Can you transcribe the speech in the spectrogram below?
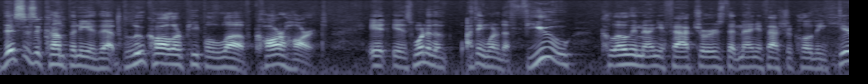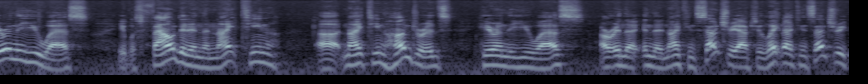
This is a company that blue collar people love, Carhartt. It is one of the, I think, one of the few clothing manufacturers that manufacture clothing here in the U.S. It was founded in the 19, uh, 1900s here in the U.S. or in the in the 19th century, actually, late 19th century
